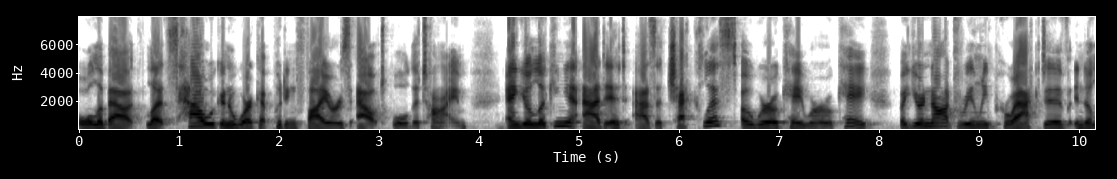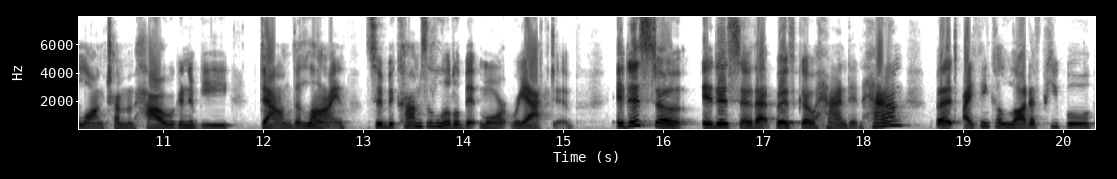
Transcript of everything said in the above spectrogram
all about let's how we're going to work at putting fires out all the time. And you're looking at it as a checklist. Oh, we're okay, we're okay. But you're not really proactive in the long term of how we're going to be down the line. So it becomes a little bit more reactive. It is so it is so that both go hand in hand, but I think a lot of people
